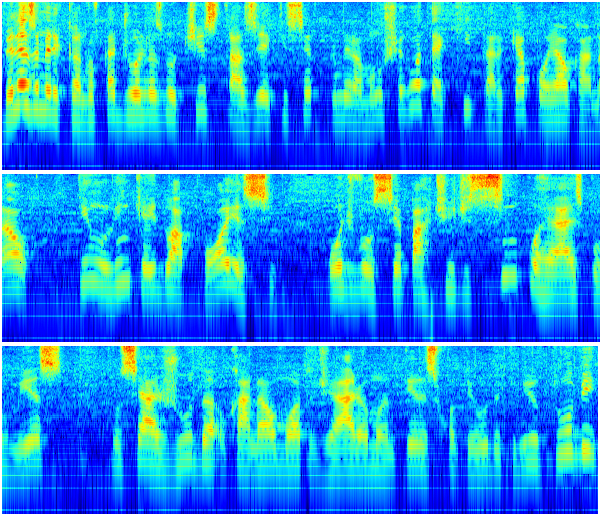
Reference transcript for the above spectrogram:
Beleza, americano? Vou ficar de olho nas notícias, trazer aqui sempre em primeira mão. Chegou até aqui, cara, quer apoiar o canal? Tem um link aí do Apoia-se, onde você, a partir de R$ reais por mês, você ajuda o canal Moto Diário a manter esse conteúdo aqui no YouTube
